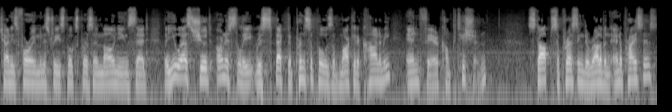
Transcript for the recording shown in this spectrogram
Chinese Foreign Ministry spokesperson Mao Ning said the U.S. should earnestly respect the principles of market economy and fair competition stop suppressing the relevant enterprises,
